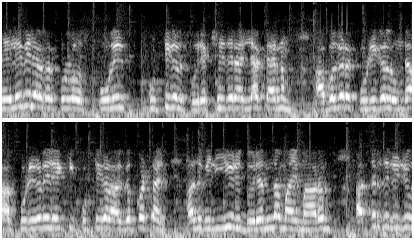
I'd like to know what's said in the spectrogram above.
നിലവിൽ അവർക്കുള്ള സ്കൂളിൽ കുട്ടികൾ സുരക്ഷിതരല്ല. കാരണം അപകട കുഴികൾ ഉണ്ട്. ആ കുഴികളിലേക്ക് കുട്ടികൾ അകപ്പെട്ടാൽ അത് വലിയൊരു ദുരന്തമായി മാറും. അത്തരത്തിലൊരു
